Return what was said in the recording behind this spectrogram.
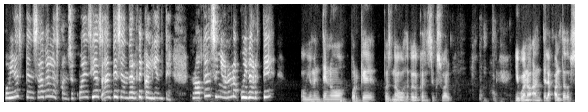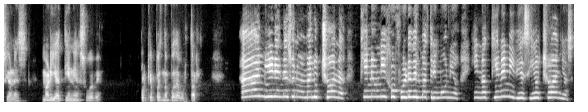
Hubieras pensado en las consecuencias antes de andar de caliente. ¿No te enseñaron a cuidarte? Obviamente no, porque pues no hubo educación sexual. Y bueno, ante la falta de opciones, María tiene a su bebé, porque pues no puede abortar. Ay, miren, es una mamá luchona. Tiene un hijo fuera del matrimonio y no tiene ni 18 años.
